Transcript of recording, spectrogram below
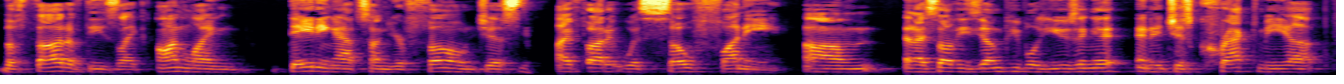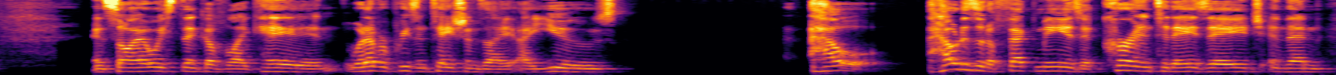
the thought of these like online dating apps on your phone just i thought it was so funny. Um, and i saw these young people using it and it just cracked me up. And so i always think of like hey whatever presentations i, I use how how does it affect me? Is it current in today's age? And then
